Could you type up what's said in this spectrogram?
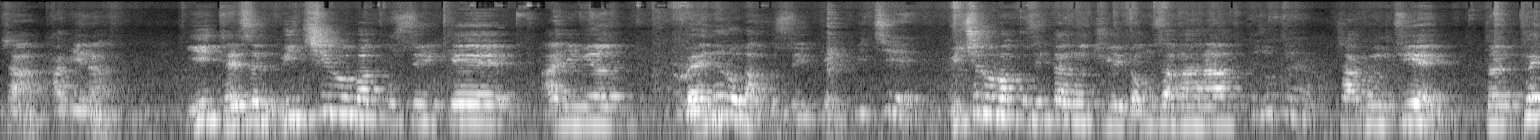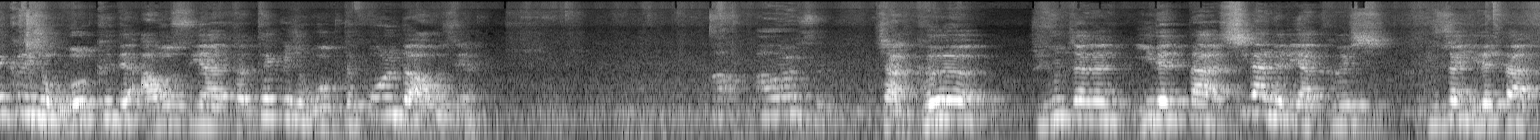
자, 답이나 이 대은 위치로 바꿀 수 있게 아니면 when으로 바꿀 수 있게. 위치 위치로 바꿀 수 있다는 건 뒤에 명사가 하나. 부족해요. 자, 그럼 뒤에 the technician worked hours야, the technician worked the hours야. 아 hours. 자, 그 기술자는 일했다 시간을이야. 그, 시, 그 기술자는 일했다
